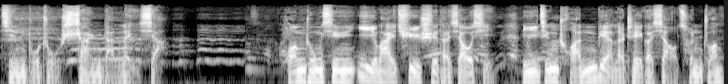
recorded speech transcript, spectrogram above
禁不住潸然泪下。黄忠新意外去世的消息已经传遍了这个小村庄，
